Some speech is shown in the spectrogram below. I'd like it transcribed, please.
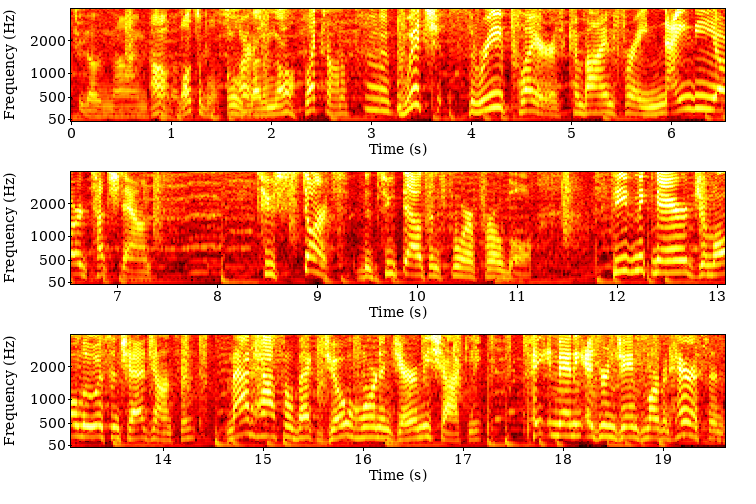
2009. Oh, multiple. Oh, Sorry. let them know. Flex on them. Which three players combined for a 90 yard touchdown to start the 2004 Pro Bowl? Steve McNair, Jamal Lewis, and Chad Johnson, Matt Hasselbeck, Joe Horn, and Jeremy Shockey, Peyton Manning, Edgerrin James, Marvin Harrison,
